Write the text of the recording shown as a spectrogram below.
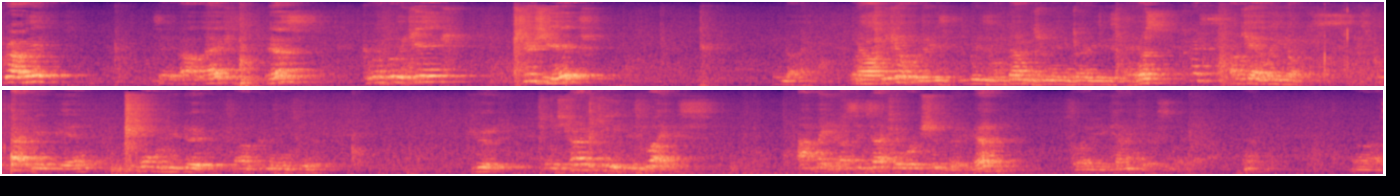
grab it, take that leg, yes, coming for the kick, judge it, no. Now, be careful with these, these will damage your knee very easily, yes? Okay, there you go. Back in what would you do? I'm coming into the... Good. So he's trying to keep his legs at me, that's exactly what he should do, yeah? So then you counter or something like that,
